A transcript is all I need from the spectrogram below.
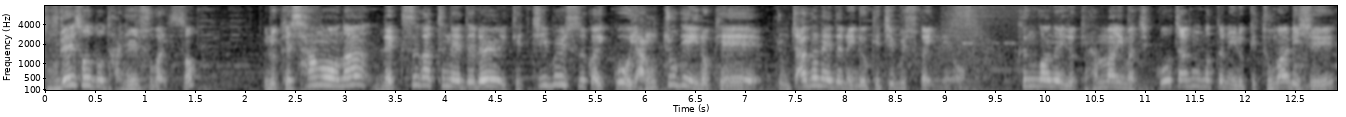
물에서도 다닐 수가 있어? 이렇게 상어나 렉스 같은 애들을 이렇게 찝을 수가 있고 양쪽에 이렇게 좀 작은 애들은 이렇게 찝을 수가 있네요. 큰 거는 이렇게 한 마리만 찝고 작은 것들은 이렇게 두 마리씩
